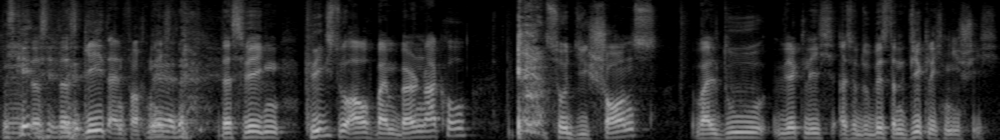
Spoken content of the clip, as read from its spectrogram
Das geht das, nicht. Das geht einfach nicht. Deswegen kriegst du auch beim Bare Knuckle so die Chance, weil du wirklich, also du bist dann wirklich nischig.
